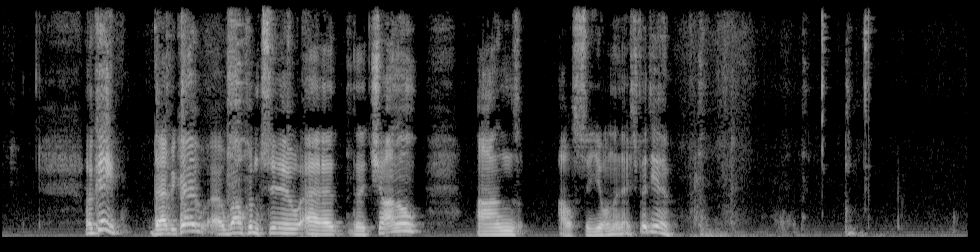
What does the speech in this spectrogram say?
Okay, there we go. Uh, welcome to uh, the channel, and I'll see you on the next video.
